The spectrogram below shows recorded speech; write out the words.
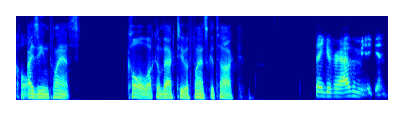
Cole. Vyezene Plants. Cole, welcome back to If Plants Could Talk. Thank you for having me again.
